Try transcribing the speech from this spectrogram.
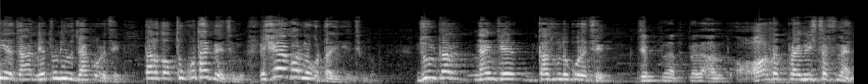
নিয়ে যা, নেত্র নিয়ে যা করেছে, তারা তথ্য কোথায় পেয়েছিল? এই সেনা কর্মকর্তাই দিয়েছিল। জুলকার নাইন যে কাজগুলো করেছে যে all the prime ministers man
